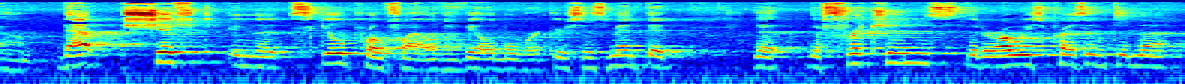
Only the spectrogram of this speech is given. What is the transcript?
Um, that shift in the skill profile of available workers has meant that the, the frictions that are always present in the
